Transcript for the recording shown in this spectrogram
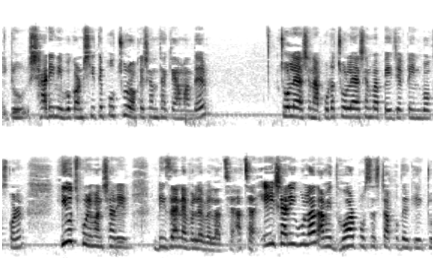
একটু শাড়ি নিব। কারণ শীতে প্রচুর অকেশন থাকে আমাদের। চলে আসেন, আপুরা চলে আসেন বা পেজে একটা ইনবক্স করেন হিউজ পরিমাণ শাড়ির ডিজাইন অ্যাভেলেবেল আছে। আচ্ছা এই শাড়িগুলার আমি ধোয়ার প্রসেসটা আপুদেরকে একটু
